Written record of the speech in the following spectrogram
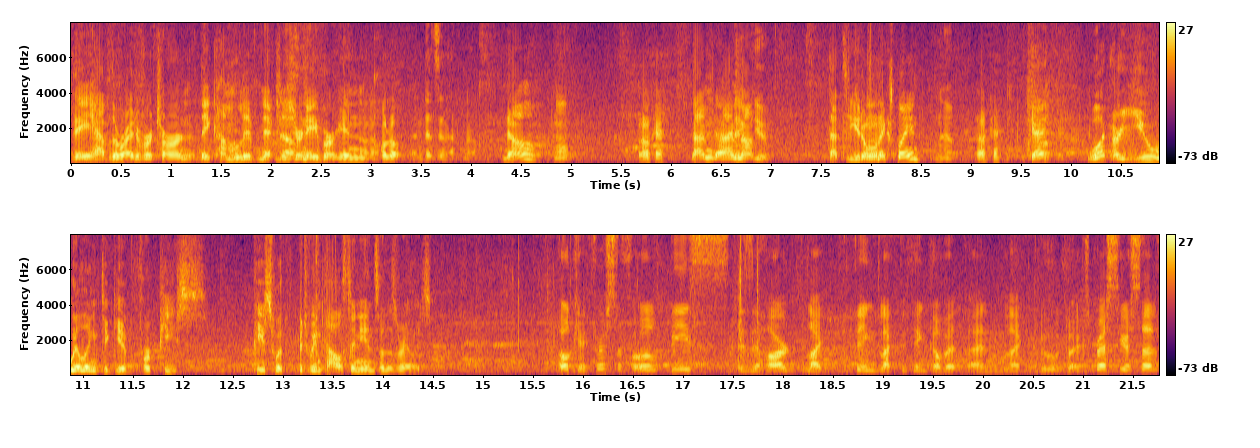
they have the right of return. They come live next as No. your neighbor in No, no. And that's enough now. No? No. Okay. I'm, I'm Thank not. you. That's you don't want to explain? No. Okay. okay. Okay. What are you willing to give for peace? Peace with between Palestinians and Israelis. Okay, first of all, peace is a hard like thing, like to think of it and like to, to express yourself.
